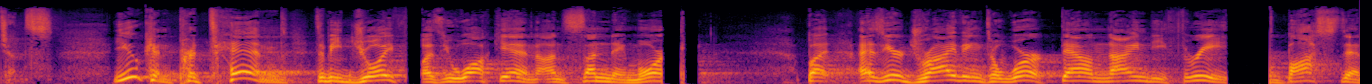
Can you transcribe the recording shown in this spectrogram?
patience. You can pretend to be joyful as you walk in on Sunday morning. But as you're driving to work down 93, Boston,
